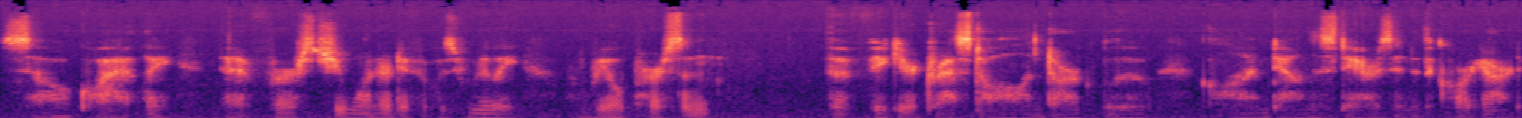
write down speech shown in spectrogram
so quietly that at first she wondered if it was really a real person. The figure dressed all in dark blue climbed down the stairs into the courtyard.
